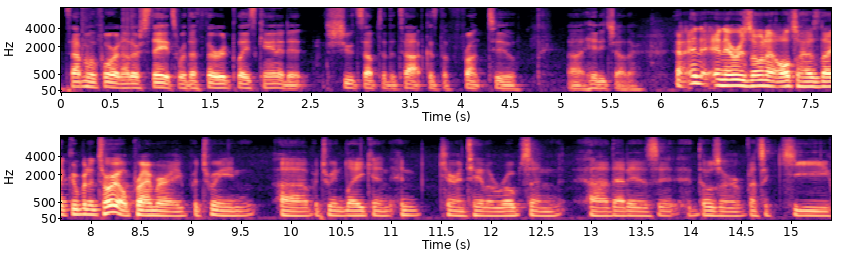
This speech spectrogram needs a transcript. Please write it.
It's happened before in other states where the third place candidate shoots up to the top because the front two uh, hit each other. And, and Arizona also has that gubernatorial primary between uh, between Lake and, and Karrin Taylor Robson uh, that is those are that's a key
